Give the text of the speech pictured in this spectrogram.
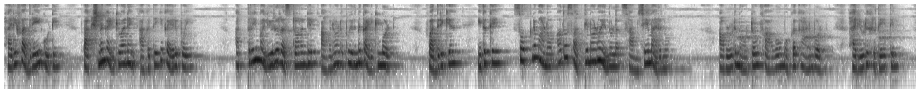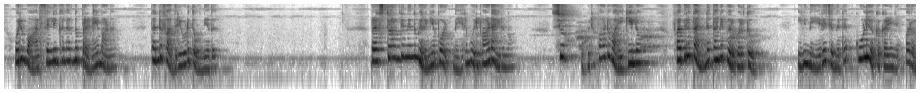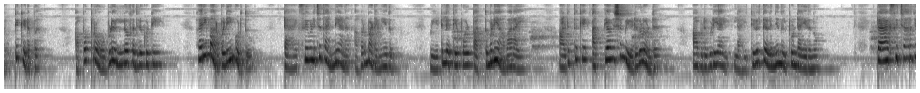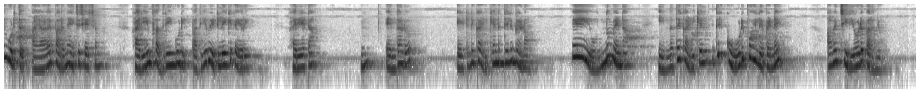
ഹരി ഭദ്രയും കൂട്ടി ഭക്ഷണം കഴിക്കുവാനായി അകത്തേക്ക് കയറിപ്പോയി. അത്രയും വലിയൊരു റെസ്റ്റോറന്റിൽ അവനോടൊപ്പം ഇരുന്ന് കഴിക്കുമ്പോൾ ഭദ്രയ്ക്ക് ഇതൊക്കെ സ്വപ്നമാണോ അതോ സത്യമാണോ എന്നുള്ള സംശയമായിരുന്നു. അവളുടെ നോട്ടവും ഭാവവും ഒക്കെ കാണുമ്പോൾ ഹരിയുടെ ഹൃദയത്തിൽ ഒരു വാത്സല്യം കലർന്ന പ്രണയമാണ് തന്റെ ഫദ്രയോട് തോന്നിയത്. റെസ്റ്റോറന്റിൽ നിന്നും ഇറങ്ങിയപ്പോൾ നേരം ഒരുപാടായിരുന്നു. ശോ ഒരുപാട് വൈകിയല്ലോ. ഫദർ തന്നെ തന്നെ പെറുപെറുത്തു. ഇനി നേരെ ചെന്നിട്ട് കുളിയൊക്കെ കഴിഞ്ഞ് ഒരൊറ്റ കിടപ്പ്. അപ്പോൾ പ്രോബ്ലം ഇല്ലല്ലോ ഫതിലക്കുട്ടി ഹരി മറുപടിയും കൊടുത്തു. ടാക്സി വിളിച്ച് തന്നെയാണ് അവർ മടങ്ങിയതും. വീട്ടിലെത്തിയപ്പോൾ പത്ത് മണി ആവാറായി. അടുത്തൊക്കെ അത്യാവശ്യം വീടുകളുണ്ട്. അവിടെവിടെയായി ലൈറ്റുകൾ തെളിഞ്ഞു നിൽപ്പുണ്ടായിരുന്നു. ടാക്സി ചാർജും കൊടുത്ത് അയാളെ പറഞ്ഞയച്ച ശേഷം ഹരിയും ഫദ്രയും കൂടി പതിയെ വീട്ടിലേക്ക് കയറി. ഹരിയേട്ടാ എന്താടോ? ഏട്ടന് കഴിക്കാൻ എന്തെങ്കിലും വേണോ? ഏയ് ഒന്നും വേണ്ട. ഇന്നത്തെ കഴിക്കൽ ഇത്തിരി കൂടിപ്പോയില്ലേ പെണ്ണെ? അവൻ ചിരിയോടെ പറഞ്ഞു.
